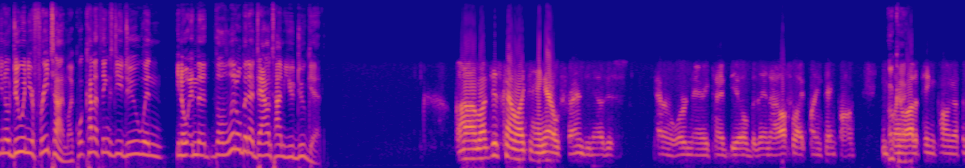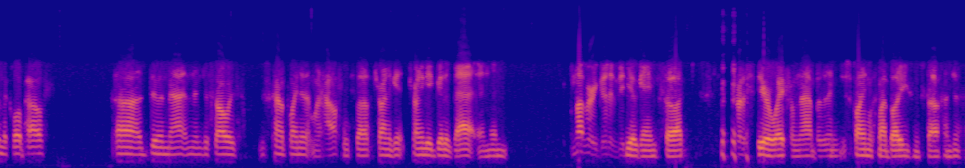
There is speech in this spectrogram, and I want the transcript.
you know do in your free time? Like what kind of things do you do when you know in the the little bit of downtime you do get? Um, I just kind of like to hang out with friends, you know, just kind of an ordinary type deal. But then I also like playing ping pong. Been playing Okay. a lot of ping pong up in the clubhouse, uh, doing that, and then just always just kind of playing it at my house and stuff, trying to get trying to get good at that. And then I'm not very good at video games, so I try to steer away from that. But then just playing with my buddies and stuff, and just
